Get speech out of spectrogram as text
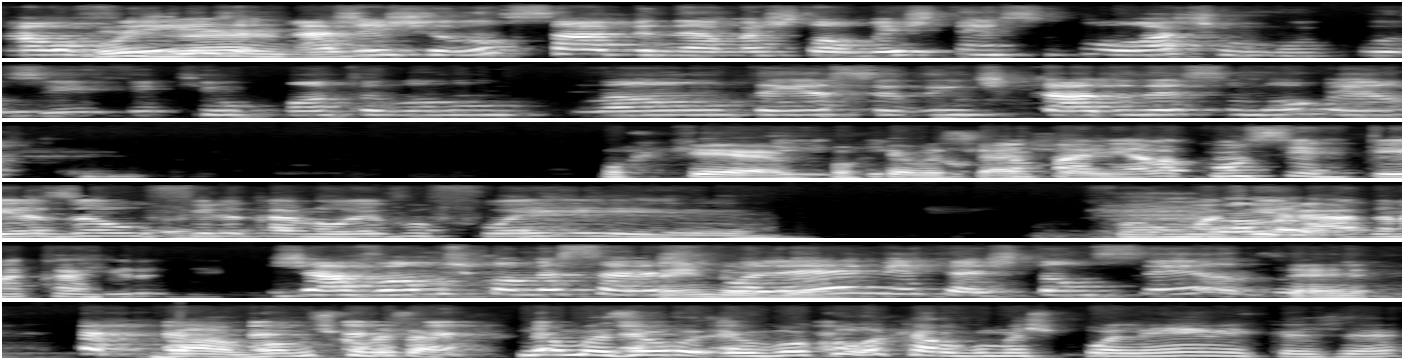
Talvez, é, né? a gente não sabe, né? Mas talvez tenha sido ótimo, inclusive, que o Pântano não, não tenha sido indicado nesse momento. Por quê? Por que você acha panela, com certeza, o filho da noiva foi, foi uma vamos, virada na carreira dele. Já vamos começar as Sem polêmicas tão cedo? É. Vamos, vamos começar. Não, mas eu, eu vou colocar algumas polêmicas, né?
